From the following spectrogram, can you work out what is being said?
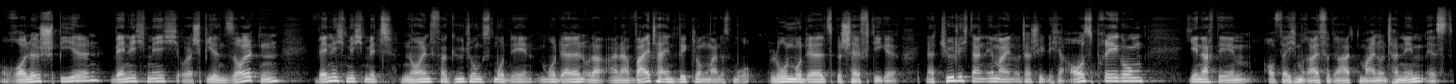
Rolle spielen, wenn ich mich oder spielen sollten, wenn ich mich mit neuen Vergütungsmodellen oder einer Weiterentwicklung meines Lohnmodells beschäftige. Natürlich dann immer in unterschiedlicher Ausprägung, je nachdem, auf welchem Reifegrad mein Unternehmen ist.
